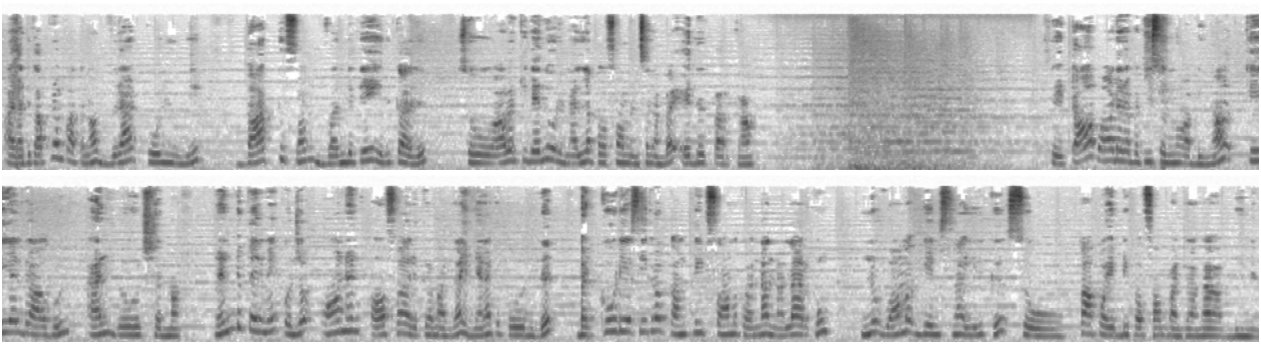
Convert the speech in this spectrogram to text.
அதுக்கப்புறம் பார்த்தோம்னா விராட் கோலியுமே பேக் டு ஃபார்ம் வந்துட்டே இருக்காரு. ஸோ அவர்கிட்ட இருந்து ஒரு நல்ல பர்ஃபார்மன்ஸை நம்ம எதிர்பார்க்கலாம். சரி டாப் ஆர்டரை பத்தி சொல்லணும் அப்படின்னா கே எல் ராகுல் அண்ட் ரோஹித் சர்மா ரெண்டு பேருமே கொஞ்சம் ஆன் அண்ட் ஆஃபா இருக்கிற மாதிரி தான் எனக்கு தோணுது. பட் கூடிய சீக்கிரம் கம்ப்ளீட் ஃபார்முக்கு வந்தா நல்லா இருக்கும். இன்னும் வார்ம் அப் கேம்ஸ்லாம் இருக்கு. ஸோ பாப்போம் எப்படி பர்ஃபார்ம் பண்றாங்க அப்படின்னு.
